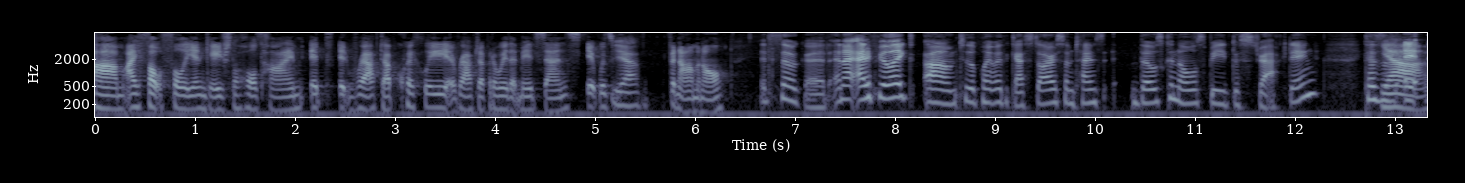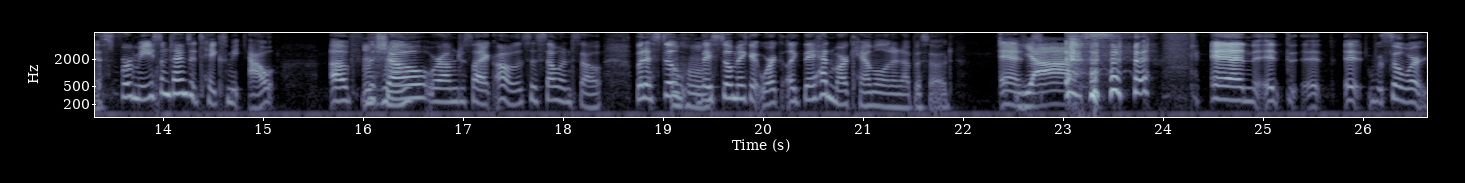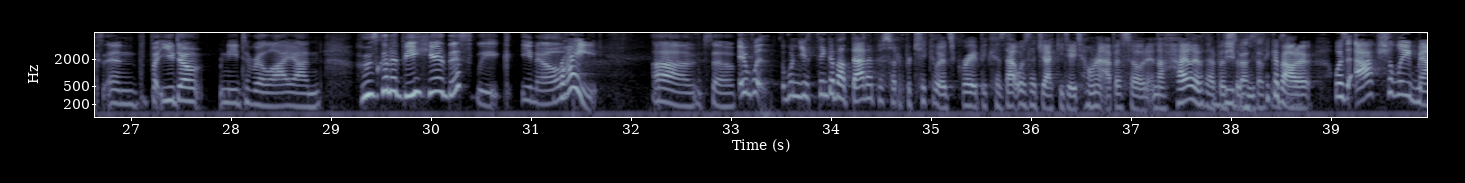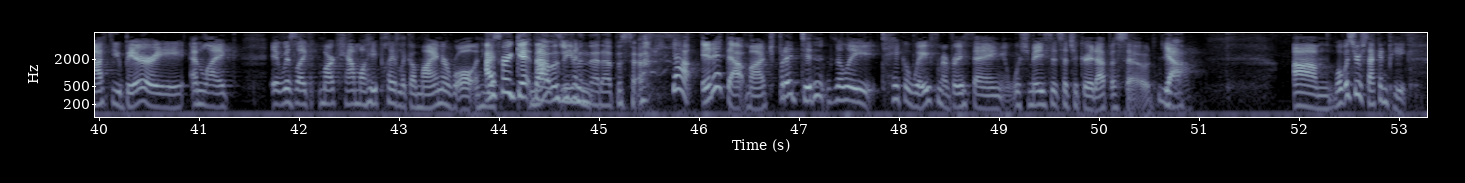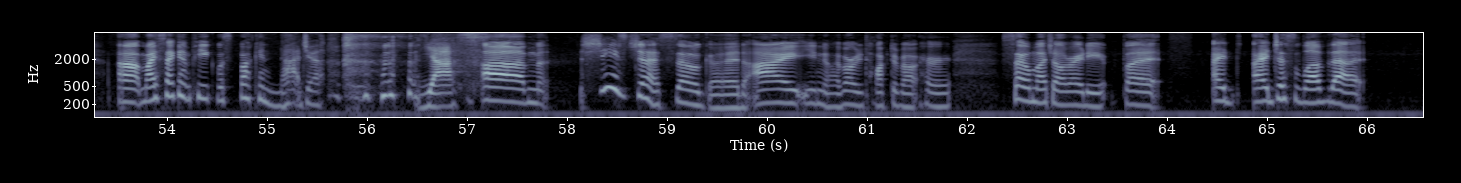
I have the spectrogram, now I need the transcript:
Um, I felt fully engaged the whole time. It it wrapped up quickly. It wrapped up in a way that made sense. It was yeah. phenomenal. It's so good, and I, I feel like um, to the point with guest stars, sometimes those can almost be distracting because yeah. for me, sometimes it takes me out of the mm-hmm. show where I'm just like, oh, this is so and so, but it still mm-hmm. they still make it work. Like they had Mark Hamill in an episode, and yeah, and it, it it still works. And but you don't need to rely on who's going to be here this week, you know? Right. Um, so it was, when you think about that episode in particular, it's great because that was a Jackie Daytona episode, and the highlight of that episode, when you think about it, was actually Matthew Berry and like it was like Mark Hamill. He played like a minor role, and I forget that was even, even that episode. yeah, in it that much, but it didn't really take away from everything, which makes it such a great episode. Yeah. yeah. Um, what was your second peak? Uh, my second peak was fucking Nadja. yes. Um, she's just so good. I, you know, I've already talked about her so much already, but I, I just love that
